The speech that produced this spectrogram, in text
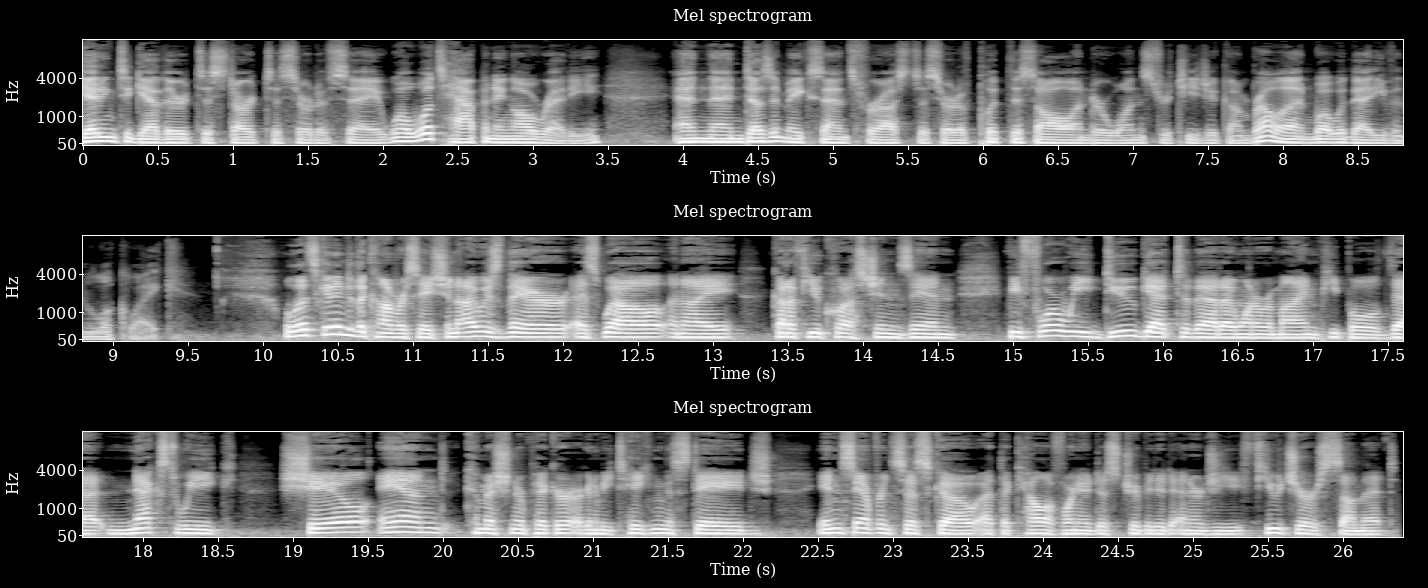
getting together to start to sort of say, well, what's happening already? And then does it make sense for us to sort of put this all under one strategic umbrella? And what would that even look like? Well, let's get into the conversation. I was there as well, and I got a few questions in. Before we do get to that, I want to remind people that next week, Shayle and Commissioner Picker are going to be taking the stage in San Francisco at the California Distributed Energy Future Summit.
